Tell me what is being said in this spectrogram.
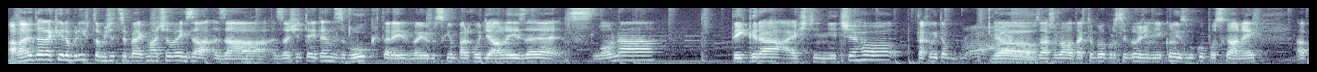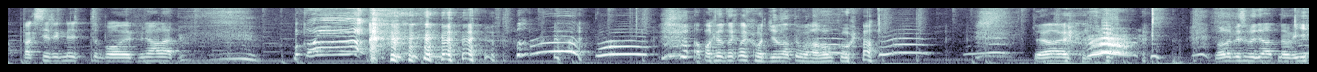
A hlavně to je taky dobrý v tom, že třeba jak má člověk za, za, zažitej ten zvuk, který v Jurském parku dělali ze slona, tygra a ještě něčeho, takový to Jo, zařval, tak to bylo prostě vyloženě několik zvuků poschánej a pak si řekne, že to bylo ve finále a pak to takhle chodil na tou hlavou koukal. Jo, jo. Mohli bychom dělat nový.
